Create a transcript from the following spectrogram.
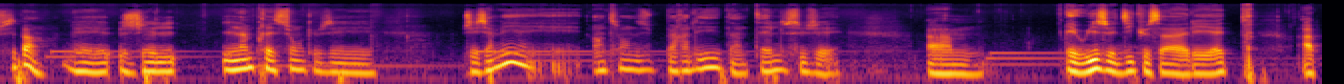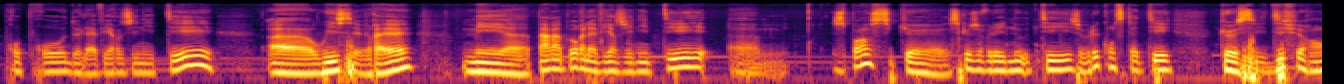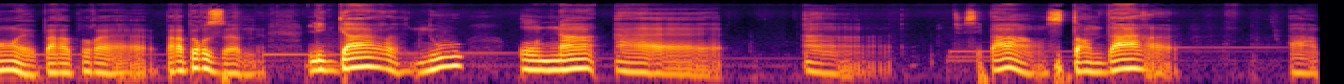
je sais pas, mais j'ai l'impression que j'ai j'ai jamais entendu parler d'un tel sujet. Euh, et oui, j'ai dit que ça allait être à propos de la virginité. Euh, oui, c'est vrai. Mais euh, par rapport à la virginité, je pense que ce que je voulais noter, je voulais constater que c'est différent par, rapport à, par rapport aux hommes les gars, nous, on a euh, un, je sais pas, un standard euh, euh,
